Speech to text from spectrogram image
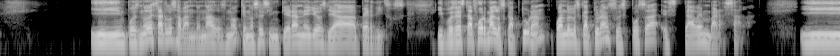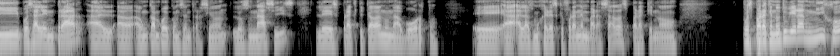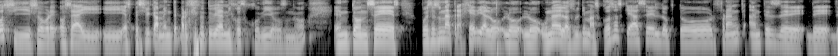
y pues no dejarlos abandonados, ¿no? Que no se sintieran ellos ya perdidos. Y pues de esta forma los capturan. Cuando los capturan, su esposa estaba embarazada. Y pues al entrar a, un campo de concentración, los nazis les practicaban un aborto eh, a, las mujeres que fueran embarazadas para que no, pues para que no tuvieran hijos y sobre, o sea, y, específicamente para que no tuvieran hijos judíos, ¿no? Entonces, pues es una tragedia. Lo, una de las últimas cosas que hace el doctor Frank antes de,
